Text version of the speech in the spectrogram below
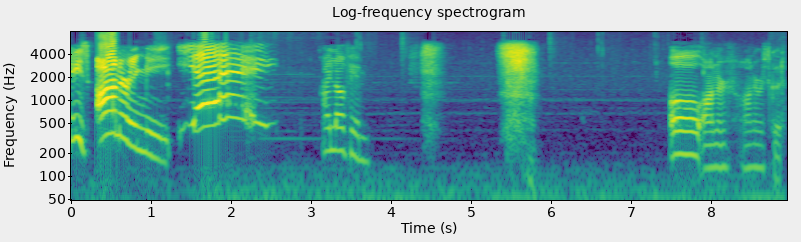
He's honoring me! Yay! I love him. Oh, honor. Honor is good.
